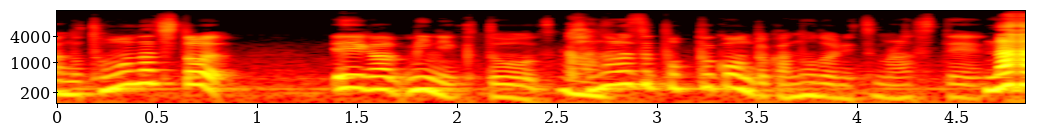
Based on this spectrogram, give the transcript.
あの友達と映画見に行くとうん。必ずポップコーンとか喉に詰まらせて、なん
